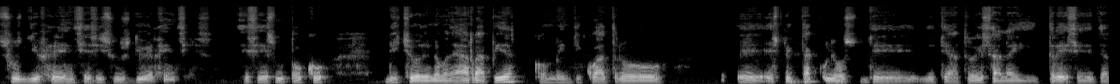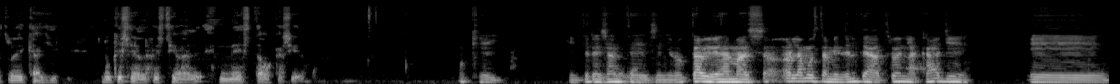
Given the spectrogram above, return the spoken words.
sus diferencias y sus divergencias. Ese es un poco dicho de una manera rápida, con 24 eh, espectáculos de, teatro de sala y 13 de teatro de calle lo que será el festival en esta ocasión. Ok, qué interesante, señor Octavio. Además hablamos también del teatro en la calle. Eh,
